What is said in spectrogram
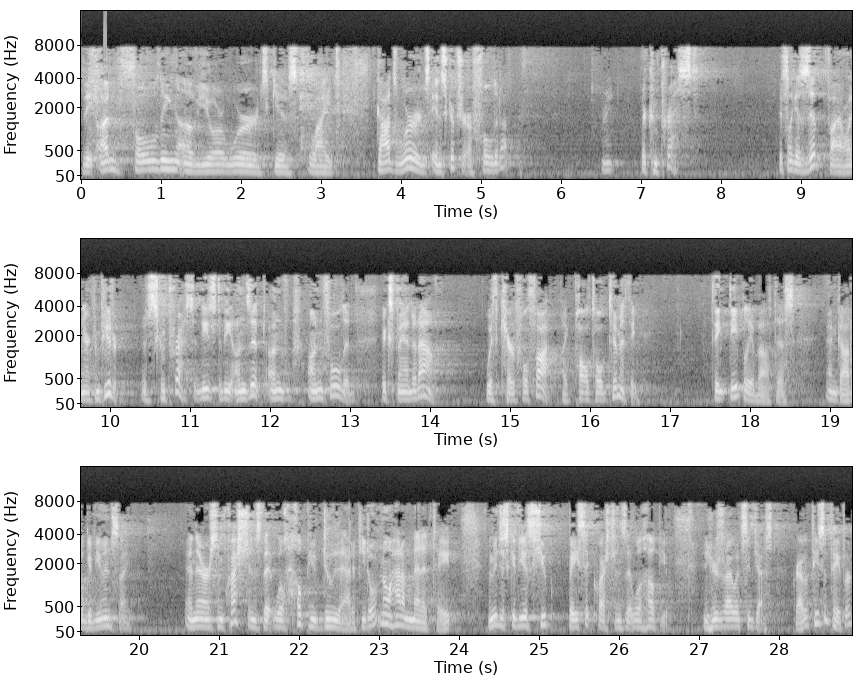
The unfolding of your words gives light. God's words in Scripture are folded up, right? They're compressed. It's like a zip file on your computer. It's compressed. It needs to be unzipped, un- unfolded, expanded out with careful thought, like Paul told Timothy. Think deeply about this and God will give you insight. And there are some questions that will help you do that. If you don't know how to meditate, let me just give you a few basic questions that will help you. And here's what I would suggest. Grab a piece of paper.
